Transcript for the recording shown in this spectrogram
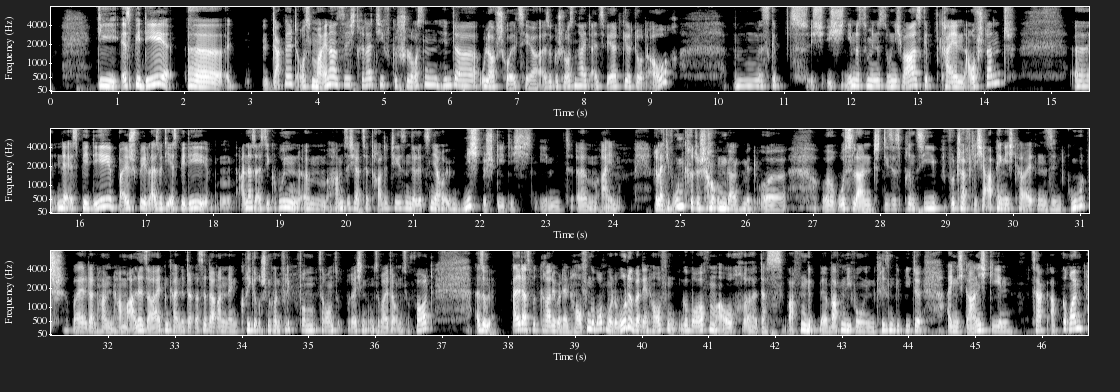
Die SPD äh, dackelt aus meiner Sicht relativ geschlossen hinter Olaf Scholz her. Also Geschlossenheit als Wert gilt dort auch. Ähm, Es gibt, ich, ich nehme das zumindest so nicht wahr, es gibt keinen Aufstand in der SPD. Beispiel, also die SPD, äh, anders als die Grünen, ähm, haben sich ja zentrale Thesen der letzten Jahre eben nicht bestätigt. Eben ähm, ein relativ unkritischer Umgang mit äh, äh, Russland. Dieses Prinzip wirtschaftliche Abhängigkeiten sind gut, weil dann haben, haben alle Seiten kein Interesse daran, einen kriegerischen Konflikt vom Zaun zu brechen und so weiter und so fort. Also all das wird gerade über den Haufen geworfen oder wurde über den Haufen geworfen. Auch äh, dass Waffen, äh, Waffenlieferungen in Krisengebiete eigentlich gar nicht gehen. Zack, abgeräumt.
